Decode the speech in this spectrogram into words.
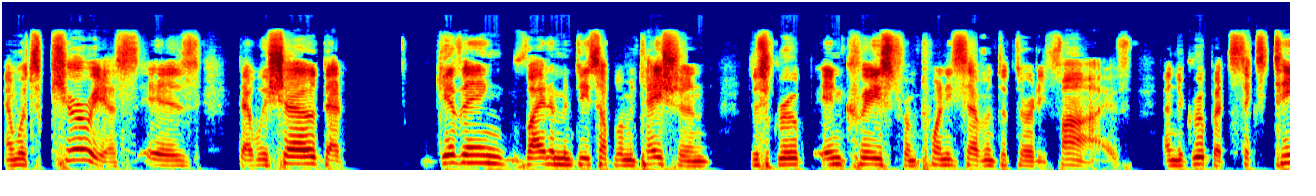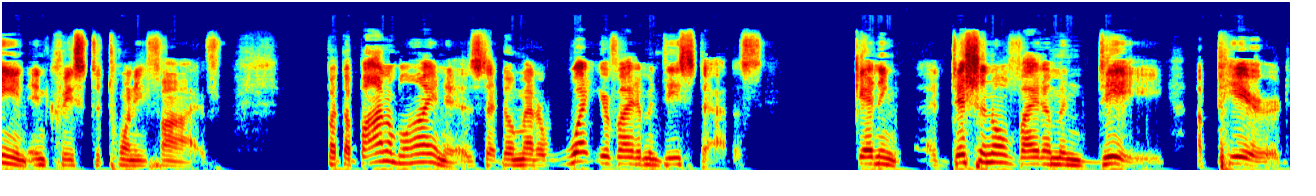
And what's curious is that we showed that giving vitamin D supplementation, this group increased from 27 to 35, and the group at 16 increased to 25. But the bottom line is that no matter what your vitamin D status, getting additional vitamin D appeared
